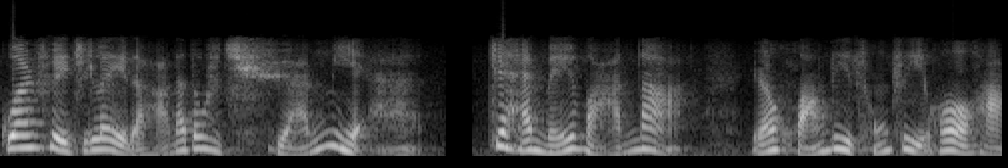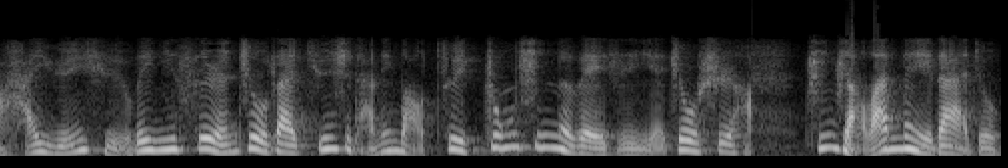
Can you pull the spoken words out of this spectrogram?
关税之类的哈那都是全免。这还没完呢。人皇帝从此以后哈，还允许威尼斯人就在君士坦丁堡最中心的位置，也就是哈金角湾那一带，就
